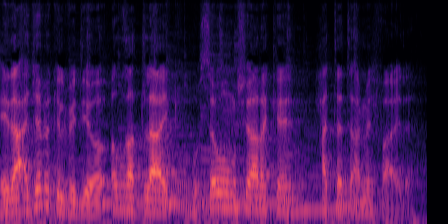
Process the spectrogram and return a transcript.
إذا عجبك الفيديو اضغط لايك وسوي مشاركة حتى تعمل فائدة.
